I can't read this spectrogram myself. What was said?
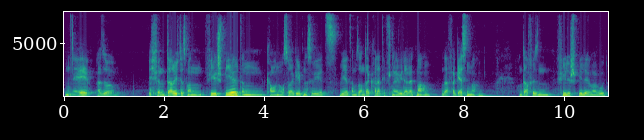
Nee, also ich finde, dadurch, dass man viel spielt, dann kann man auch so Ergebnisse wie jetzt, wie jetzt am Sonntag relativ schnell wieder wettmachen oder vergessen machen. Und dafür sind viele Spiele immer gut.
